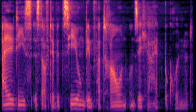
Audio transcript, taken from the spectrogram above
all dies ist auf der Beziehung, dem Vertrauen und Sicherheit begründet.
